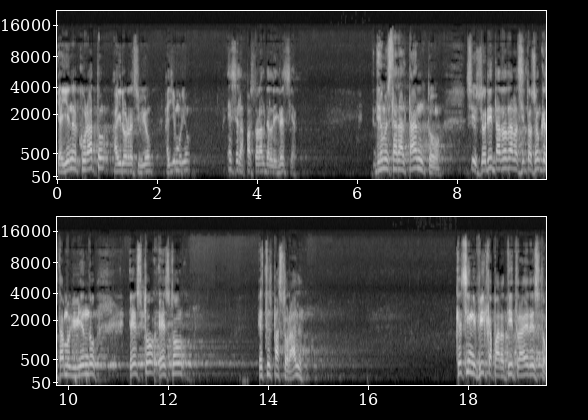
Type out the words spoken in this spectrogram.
Y allí en el curato, ahí lo recibió, allí murió. Esa es la pastoral de la iglesia. Debemos estar al tanto. Si, si ahorita, dada la situación que estamos viviendo, esto, esto, esto es pastoral. ¿Qué significa para ti traer esto?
